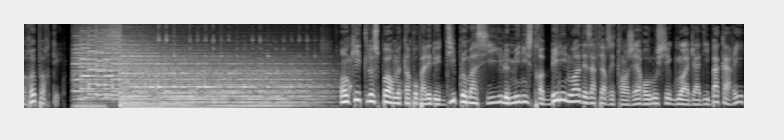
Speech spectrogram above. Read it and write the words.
reportés. On quitte le sport maintenant pour parler de diplomatie. Le ministre béninois des Affaires étrangères, Olusegun Adjadi Bakari,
